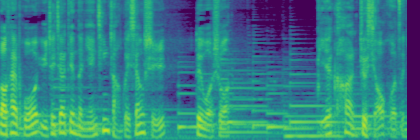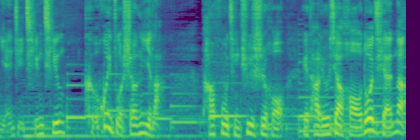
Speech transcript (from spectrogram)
老太婆与这家店的年轻掌柜相识，对我说：“别看这小伙子年纪轻轻，可会做生意了。他父亲去世后，给他留下好多钱呢。”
